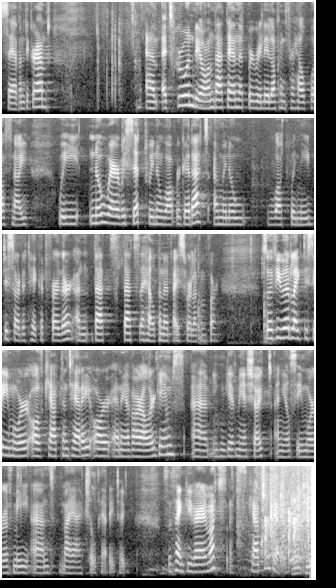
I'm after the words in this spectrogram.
70 grand. Um, it's growing beyond that then that we're really looking for help with now. We know where we sit, we know what we're good at, and we know what we need to sort of take it further, and that's, that's the help and advice we're looking for. So if you would like to see more of Captain Teddy or any of our other games, um, you can give me a shout and you'll see more of me and my actual Teddy too. So thank you very much. That's Captain Teddy. Thank you.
